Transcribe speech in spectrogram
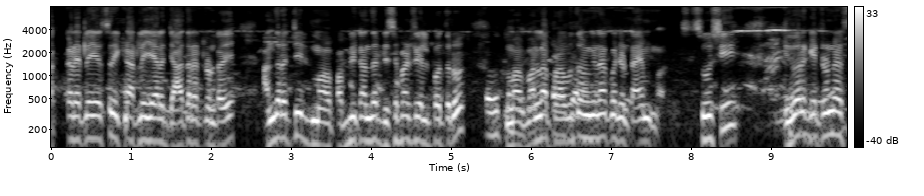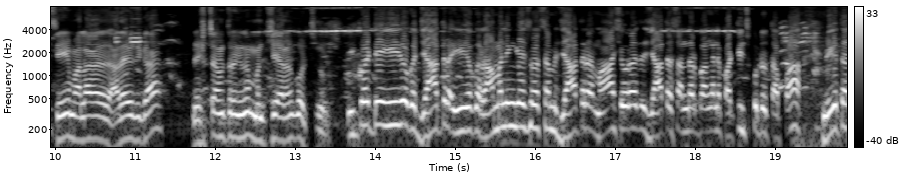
అక్కడ ఎట్లా చేస్తారో ఇక్కడ అట్లా చేయాలి జాతర ఎట్లా ఉంటది. అందరు వచ్చి పబ్లిక్ అందరు డిసప్పాయింట్స్ వెళ్ళిపోతారు. మళ్ళా ప్రభుత్వం కింద కొంచెం టైం చూసి ఇదివరకు ఎట్లుండే సేమ్ అలా అదే విధంగా నెక్స్ట్ సంవత్సరం కింద మంచి చేయాలని కోరుచున్నాం. ఇంకోటి ఇది ఒక జాతర ఈ యొక్క రామలింగేశ్వర స్వామి జాతర మహాశివరాత్రి జాతర సందర్భంగానే పట్టించుకుంటూ తప్ప మిగతా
